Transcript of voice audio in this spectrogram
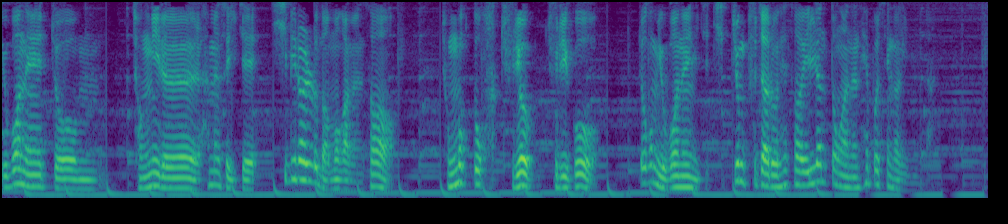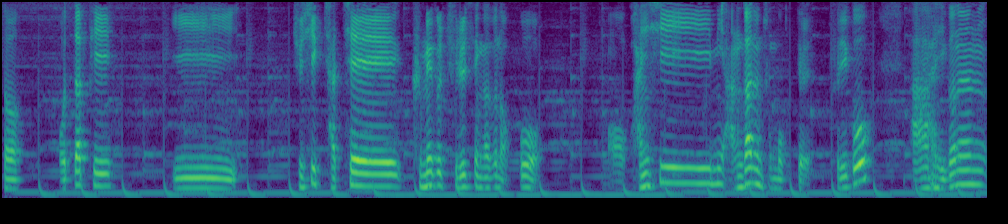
이번에 좀 정리를 하면서 이제 11월로 넘어가면서 종목도 확 줄여 줄이고 조금 이번엔 이제 집중 투자로 해서 1년 동안은 해볼 생각입니다. 그래서 어차피 이 주식 자체 금액을 줄일 생각은 없고 어, 관심이 안 가는 종목들 그리고 아 이거는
